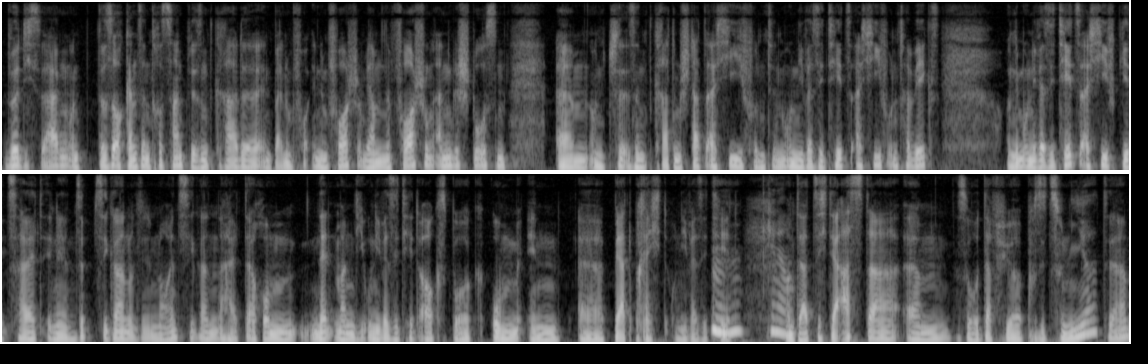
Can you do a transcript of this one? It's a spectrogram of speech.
würde ich sagen, und das ist auch ganz interessant, wir sind gerade in, bei einem, in einem Forschung, wir haben eine Forschung angestoßen ähm, und sind gerade im Stadtarchiv und im Universitätsarchiv unterwegs. Und im Universitätsarchiv geht es halt in den 70ern und in den 90ern halt darum, nennt man die Universität Augsburg um in äh, Bert Brecht Universität. Mhm, genau. Und da hat sich der AStA ähm, so dafür positioniert, ja,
